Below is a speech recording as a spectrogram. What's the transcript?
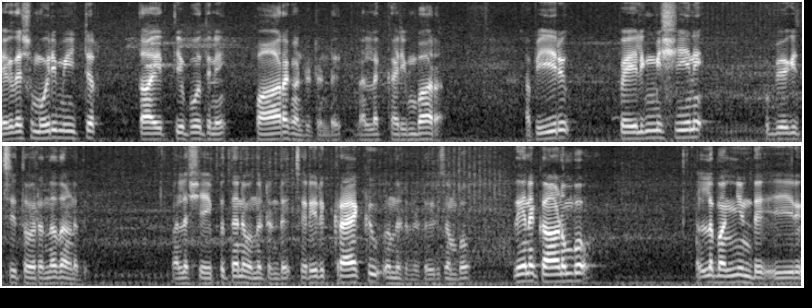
ഏകദേശം ഒരു മീറ്റർ താഴ്ത്തിയപ്പോത്തിന് പാറ കണ്ടിട്ടുണ്ട്. നല്ല കരിമ്പാറ. അപ്പോൾ ഈ ഒരു പെയിലിംഗ് മെഷീന് ഉപയോഗിച്ച് തുരന്നതാണിത് നല്ല ഷേപ്പിൽ തന്നെ വന്നിട്ടുണ്ട് ചെറിയൊരു ക്രാക്ക് വന്നിട്ടുണ്ട് കേട്ടോ ഒരു സംഭവം ഇതിങ്ങനെ കാണുമ്പോൾ നല്ല ഭംഗിയുണ്ട് ഈ ഒരു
